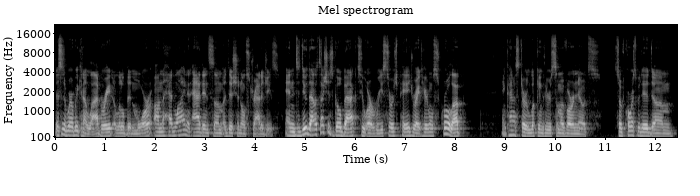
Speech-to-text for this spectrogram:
this is where we can elaborate a little bit more on the headline and add in some additional strategies. And to do that, let's actually just go back to our research page right here and we'll scroll up and kind of start looking through some of our notes. So of course we did um,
